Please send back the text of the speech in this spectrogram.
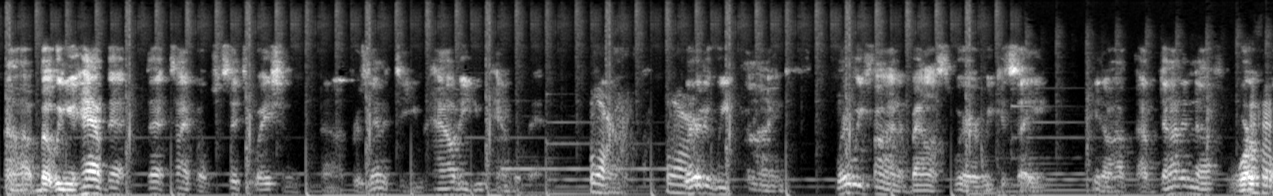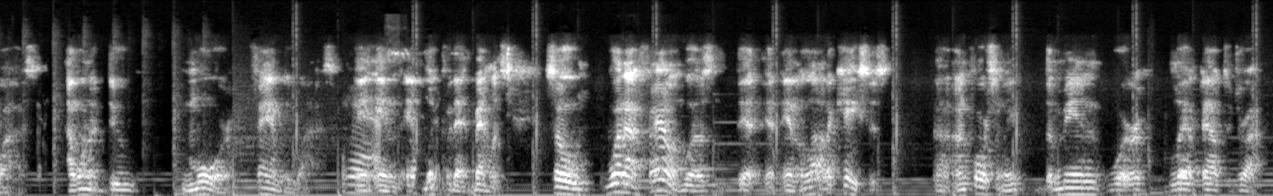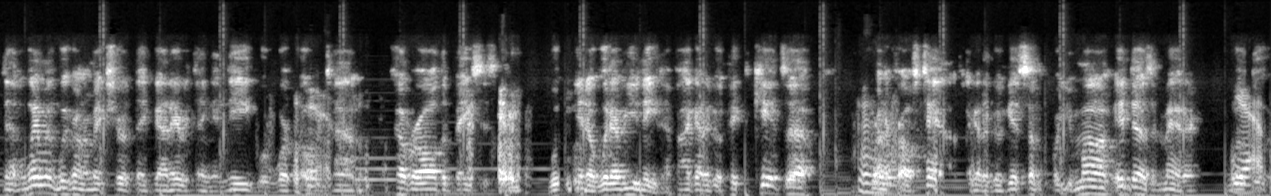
uh, but when you have that that type of situation uh, presented to you how do you handle that yeah. Uh, yeah where do we find where do we find a balance where we could say you know i've, I've done enough work wise mm-hmm. i want to do more family wise yes. and, and, and, look for that balance. So, what I found was that in a lot of cases, uh, unfortunately, the men were left out to dry. Now, the women, we're going to make sure that they've got everything they need. We'll work overtime, we'll cover all the bases, you know, whatever you need. If I got to go pick the kids up, mm-hmm. run across town, I got to go get something for your mom, it doesn't matter. We'll yeah.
